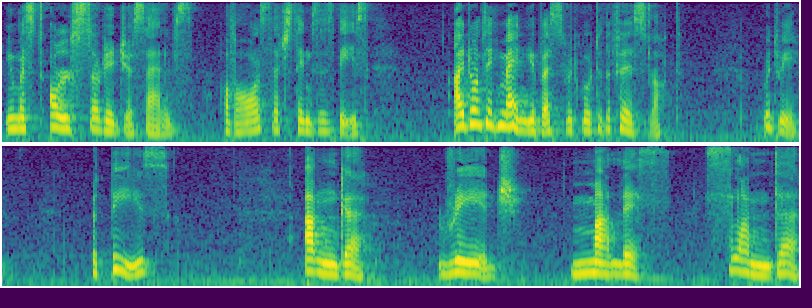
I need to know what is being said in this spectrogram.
you must also rid yourselves of all such things as these. I don't think many of us would go to the first lot, would we? But these anger, rage, malice, slander,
